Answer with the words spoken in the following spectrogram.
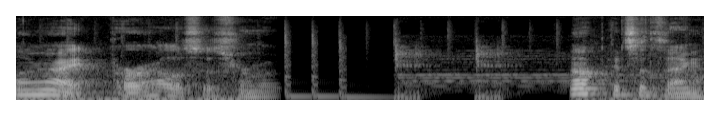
Alright, paralysis removed. Oh, it's a thing.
